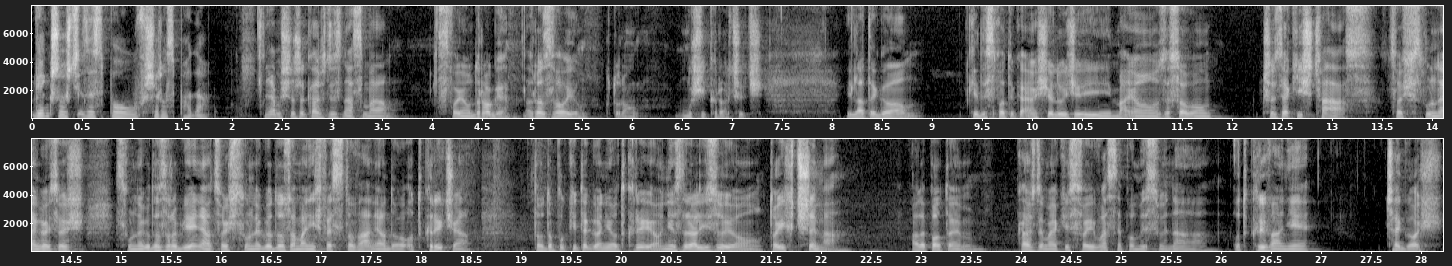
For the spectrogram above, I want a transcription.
większość zespołów się rozpada? Ja myślę, że każdy z nas ma swoją drogę rozwoju, którą musi kroczyć. I dlatego, kiedy spotykają się ludzie i mają ze sobą przez jakiś czas coś wspólnego i coś wspólnego do zrobienia, coś wspólnego do zamanifestowania, do odkrycia, to dopóki tego nie odkryją, nie zrealizują, to ich trzyma. Ale potem każdy ma jakieś swoje własne pomysły na odkrywanie czegoś,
